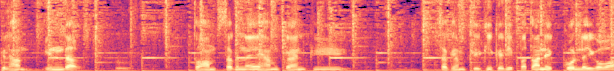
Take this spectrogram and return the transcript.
कि हम इंदर। तो हम सब नए हम कहन कि सग हम की करी पता नहीं को लई गवा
